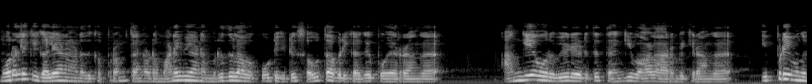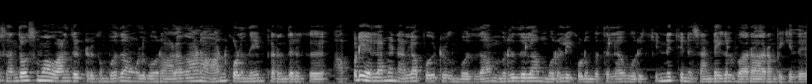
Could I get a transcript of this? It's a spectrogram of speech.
முரளிக்கு கல்யாணம் ஆனதுக்கப்புறம் தன்னோட மனைவியான மிருதுலாவை கூட்டிக்கிட்டு சவுத் ஆப்பிரிக்காவுக்கே போயிடுறாங்க. அங்கேயே ஒரு வீடு எடுத்து தங்கி வாழ ஆரம்பிக்கிறாங்க. இப்படி இவங்க சந்தோஷமாக வாழ்ந்துட்டு இருக்கும்போது அவங்களுக்கு ஒரு அழகான ஆண் குழந்தையும் பிறந்திருக்கு. அப்படி எல்லாமே நல்லா போயிட்டு இருக்கும்போது தான் மிருதுலா முரளி குடும்பத்தில் ஒரு சின்ன சின்ன சண்டைகள் வர ஆரம்பிக்குது.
